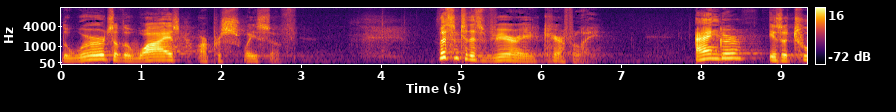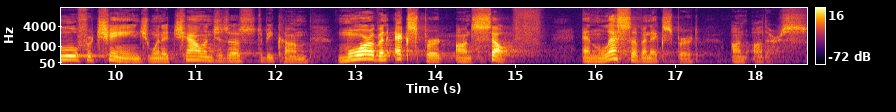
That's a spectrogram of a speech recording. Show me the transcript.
The words of the wise are persuasive. Listen to this very carefully. Anger is a tool for change when it challenges us to become more of an expert on self and less of an expert on others.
